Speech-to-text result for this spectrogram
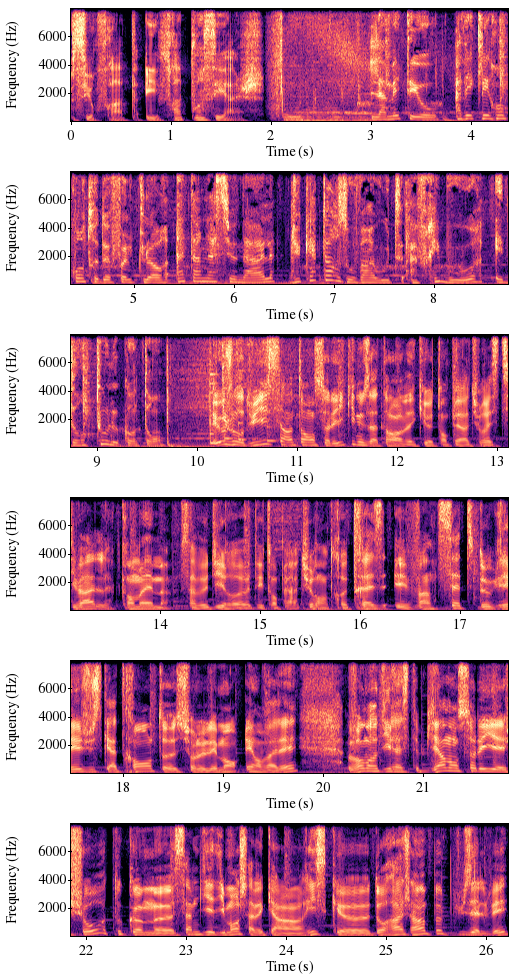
sur frappe et frappe.ch. La météo, avec les rencontres de folklore international du 14 au 20 août à Fribourg et dans tout le canton. Et aujourd'hui, c'est un temps ensoleillé qui nous attend avec euh, température estivale. Quand même, ça veut dire euh, des températures entre 13 et 27 degrés jusqu'à 30 euh, sur le Léman et en Valais. Vendredi reste bien ensoleillé et chaud, tout comme samedi et dimanche avec un risque d'orage un peu plus élevé.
